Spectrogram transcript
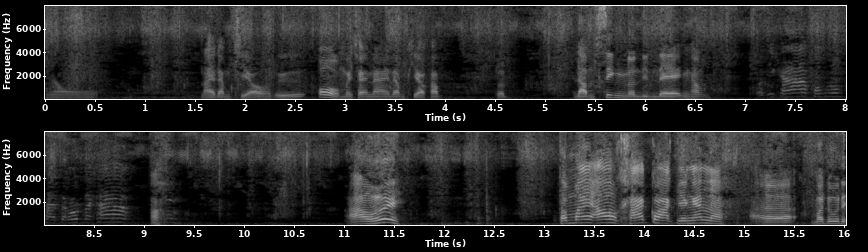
ฮีโน่นายดำเขียวหรือ โอ้ ไม่ใช่นายดำเขียวครับรถดำซิ่งนนดินแดงครับ วัสดีครับ ผมลงสายตรถนะครับเอาเอาเฮ้ยทำไมเอาขากวักอย่างนั้นล่ะ เอ่อ มาดูเด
